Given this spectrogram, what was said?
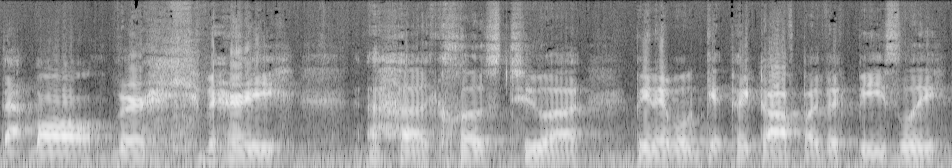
that ball very, very uh, close to uh, being able to get picked off by Vic Beasley.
